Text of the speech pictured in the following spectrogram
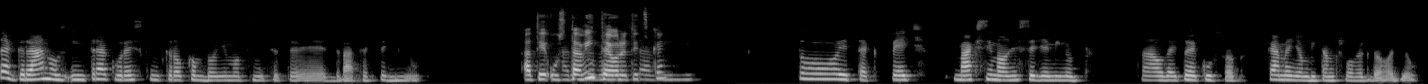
Tak ráno z intraku reským krokom do nemocnice to je 25 minút. A tie ústavy a teoretické? Ústavy, to je tak 5, maximálne 7 minút. Naozaj, to je kúsok. Kameňom by tam človek dohodil.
